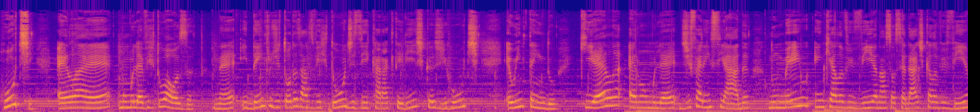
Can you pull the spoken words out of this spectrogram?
Ruth, ela é uma mulher virtuosa, né? E dentro de todas as virtudes e características de Ruth, eu entendo que ela era uma mulher diferenciada no meio em que ela vivia, na sociedade que ela vivia,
